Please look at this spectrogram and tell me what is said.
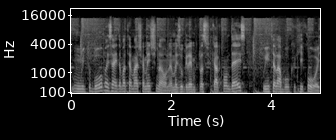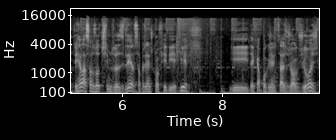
muito boa, mas ainda matematicamente não, né? Mas o Grêmio classificado com 10, o Inter na boca aqui com oito. Em relação aos outros times brasileiros, só pra gente conferir aqui, e daqui a pouco a gente traz os jogos de hoje.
